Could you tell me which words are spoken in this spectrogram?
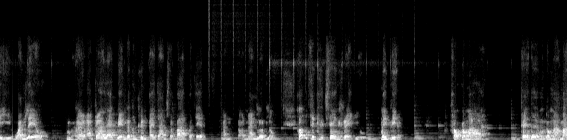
ดีวันเลวอัตราแลกเปลี่ยนก็ต้องขึ้นไปตามสภาพประเทศกันตอนนั้นลดลงเขา fix exchange rate อยู่ไม่เปลี่ยนเขาก็มาเทรดเดอร์มันก็มามา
